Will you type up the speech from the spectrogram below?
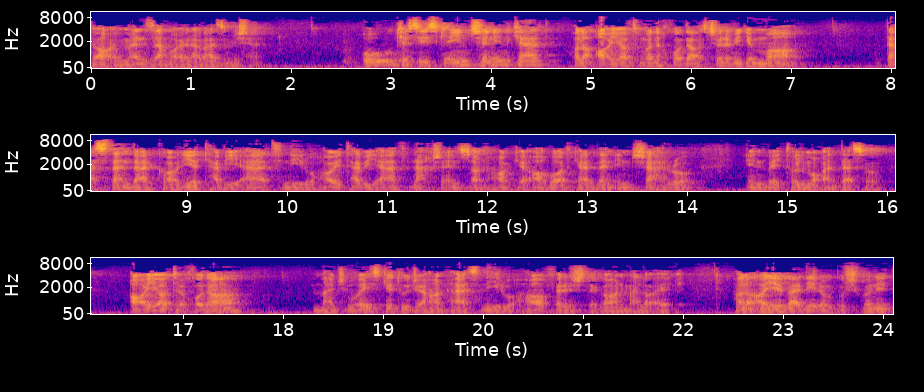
دائما زمایر عوض میشن او کسی است که این چنین کرد حالا آیات مال خداست. چرا میگه ما دستن در کاری طبیعت نیروهای طبیعت نقش انسانها که آباد کردن این شهر رو این بیت المقدس رو آیات خدا مجموعه است که تو جهان هست نیروها فرشتگان ملائک. حالا آیه بعدی رو گوش کنید.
